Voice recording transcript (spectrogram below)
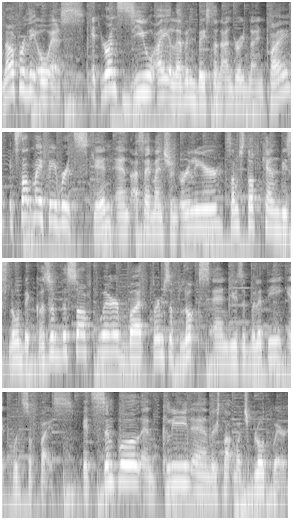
Now for the OS. It runs ZUI 11 based on Android 9 Pie. It's not my favorite skin, and as I mentioned earlier, some stuff can be slow because of the software, but in terms of looks and usability, it would suffice. It's simple and clean clean and there's not much bloatware.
